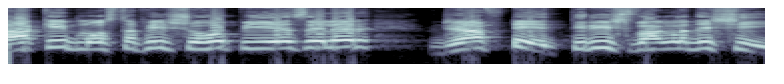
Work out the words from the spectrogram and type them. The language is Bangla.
সাকিব মোস্তাফিজ সহ পিএসএল এর ড্রাফটে তিরিশ বাংলাদেশি।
